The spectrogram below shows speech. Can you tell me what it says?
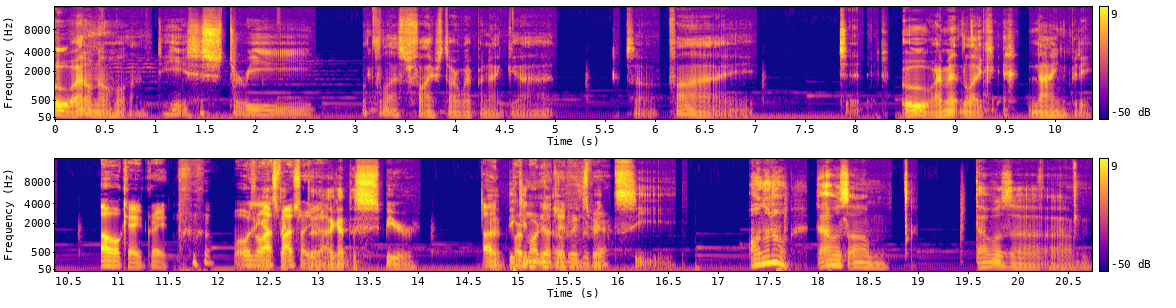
Oh, I don't know. Hold on. History. What's the last five star weapon I got? So five. Ooh, I meant like nine pity. Oh, okay, great. what was the I last five star you got? I got the spear. uh, Beacon primordial Jadewing the spear. Reed Sea. Oh no no, that was um, that was uh, um,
